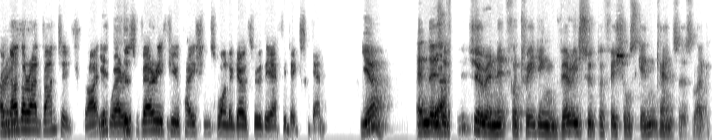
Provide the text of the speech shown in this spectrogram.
another advantage, right? Yes. Whereas very few patients want to go through the Efudix again. Yeah. And there's yeah. a future in it for treating very superficial skin cancers like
